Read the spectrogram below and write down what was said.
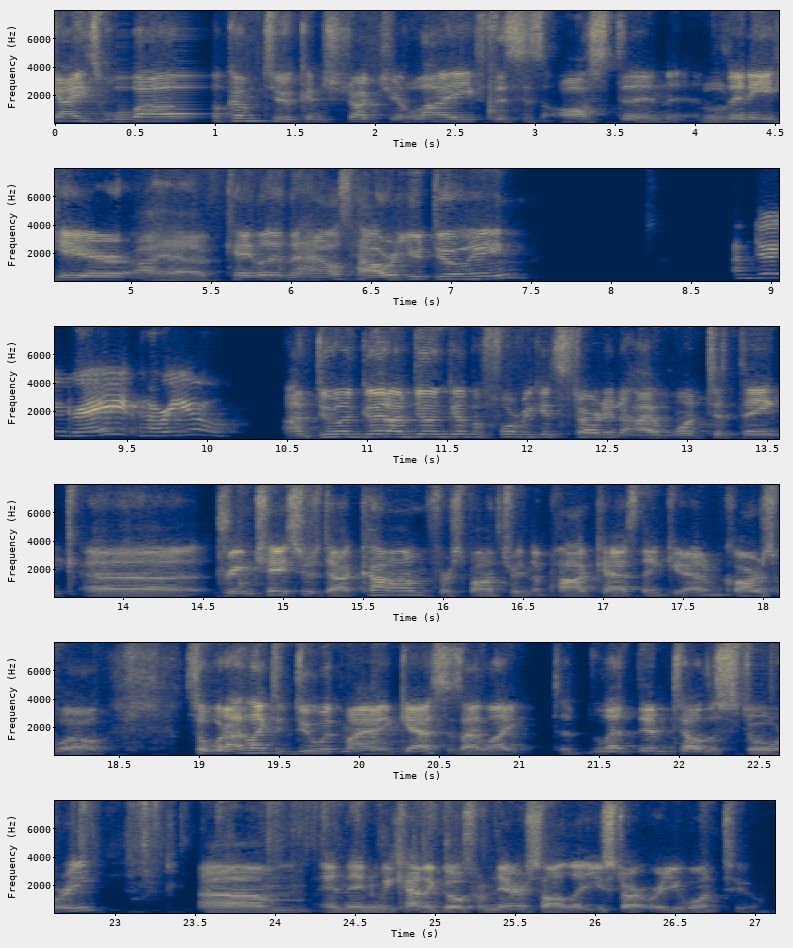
Guys, welcome to Construct Your Life. This is Austin Linney here. I have Kayla in the house. How are you doing? I'm doing great. How are you? I'm doing good. I'm doing good. Before we get started, I want to thank uh, dreamchasers.com for sponsoring the podcast. Thank you, Adam Carswell. So, what I like to do with my guests is I like to let them tell the story, um, and then we kind of go from there. So, I'll let you start where you want to.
